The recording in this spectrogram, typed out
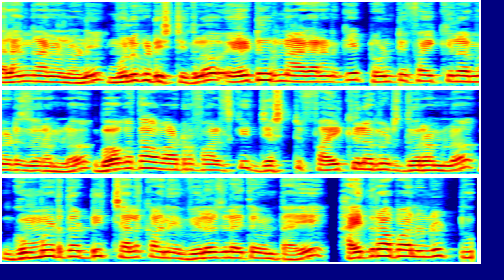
తెలంగాణలోని ములుగు డిస్టిక్లో ఏటూరు నాగారానికి ట్వంటీ ఫైవ్ కిలోమీటర్స్ దూరంలో బోగతా వాటర్ ఫాల్స్కి జస్ట్ ఫైవ్ కిలోమీటర్స్ దూరంలో గుమ్మడి దొడ్డి చలక అనే విలేజ్ అయితే ఉంటాయి. హైదరాబాద్ నుండి టూ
